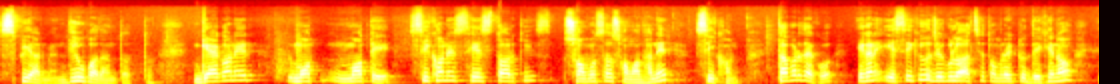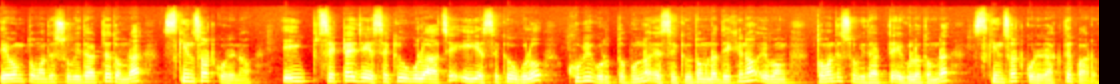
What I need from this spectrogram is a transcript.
স্পিয়ারম্যান দ্বি উপাদান তত্ত্ব। গ্যাগনের মত- শিখনের শেষ স্তর কি? সমস্যা সমাধানের শিখন। তারপরে দেখো, এখানে এসে কিউ যেগুলো আছে তোমরা একটু দেখে নাও এবং তোমাদের সুবিধার্থে তোমরা স্ক্রিনশট করে নাও। এই সেটটায় যে এসে কিউগুলো আছে, এই এসে কিউগুলো খুবই গুরুত্বপূর্ণ এসে কিউ তোমরা দেখে নাও এবং তোমাদের সুবিধার্থে এগুলো তোমরা স্ক্রিনশট করে রাখতে পারো।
